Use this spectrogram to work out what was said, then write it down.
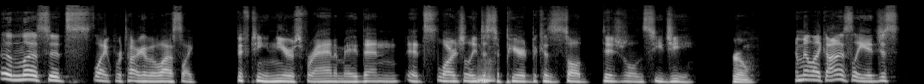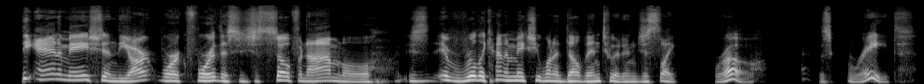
unless it's like we're talking the last like fifteen years for anime. Then it's largely Hmm. disappeared because it's all digital and CG. True. I mean, like honestly, it just the animation, the artwork for this is just so phenomenal. It's it really kind of makes you want to delve into it and just like, bro, is great.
